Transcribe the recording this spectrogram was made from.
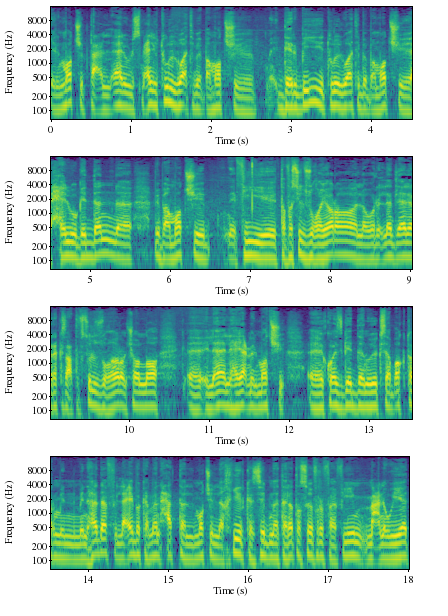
الماتش بتاع الأهلي والإسماعيلي طول الوقت بيبقى ماتش ديربي طول الوقت بيبقى ماتش حلو جدا بيبقى ماتش فيه تفاصيل صغيرة. لو النادي الأهلي ركز على التفاصيل الصغيرة إن شاء الله آه، الأهلي هيعمل ماتش آه، كويس جدا ويكسب أكتر من من هدف. اللعيبة كمان حتى الماتش الأخير كسبنا 3-0 ففي معنويات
